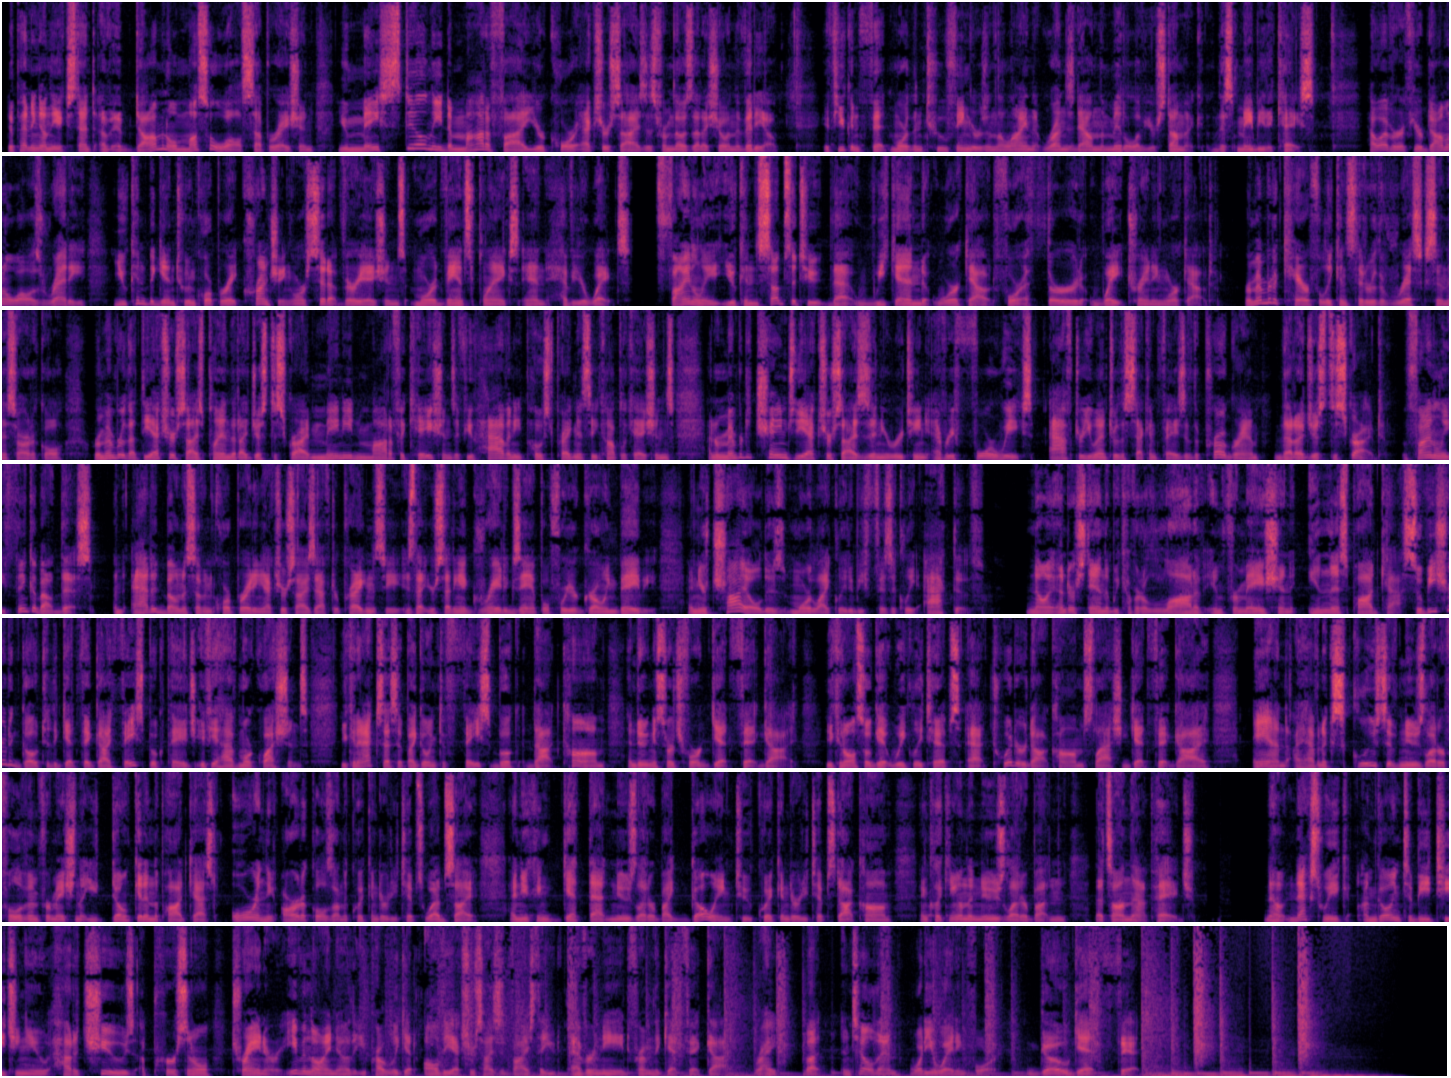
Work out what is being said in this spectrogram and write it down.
Depending on the extent of abdominal muscle wall separation, you may still need to modify your core exercises from those that I show in the video. If you can fit more than two fingers in the line that runs down the middle of your stomach, this may be the case. However, if your abdominal wall is ready, you can begin to incorporate crunching or sit up variations, more advanced planks, and heavier weights. Finally, you can substitute that weekend workout for a third weight training workout. Remember to carefully consider the risks in this article. Remember that the exercise plan that I just described may need modifications if you have any post pregnancy complications. And remember to change the exercises in your routine every four weeks after you enter the second phase of the program that I just described. Finally, think about this. An added bonus of incorporating exercise after pregnancy is that you're setting a great example for your growing baby, and your child is more likely to be physically active. Now, I understand that we covered a lot of information in this podcast, so be sure to go to the Get Fit Guy Facebook page if you have more questions. You can access it by going to facebook.com and doing a search for Get Fit Guy. You can also get weekly tips at twitter.com slash getfitguy and I have an exclusive newsletter full of information that you don't get in the podcast or in the articles on the Quick and Dirty Tips website. And you can get that newsletter by going to quickanddirtytips.com and clicking on the newsletter button that's on that page. Now, next week, I'm going to be teaching you how to choose a personal trainer, even though I know that you probably get all the exercise advice that you'd ever need from the Get Fit guy, right? But until then, what are you waiting for? Go get fit.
